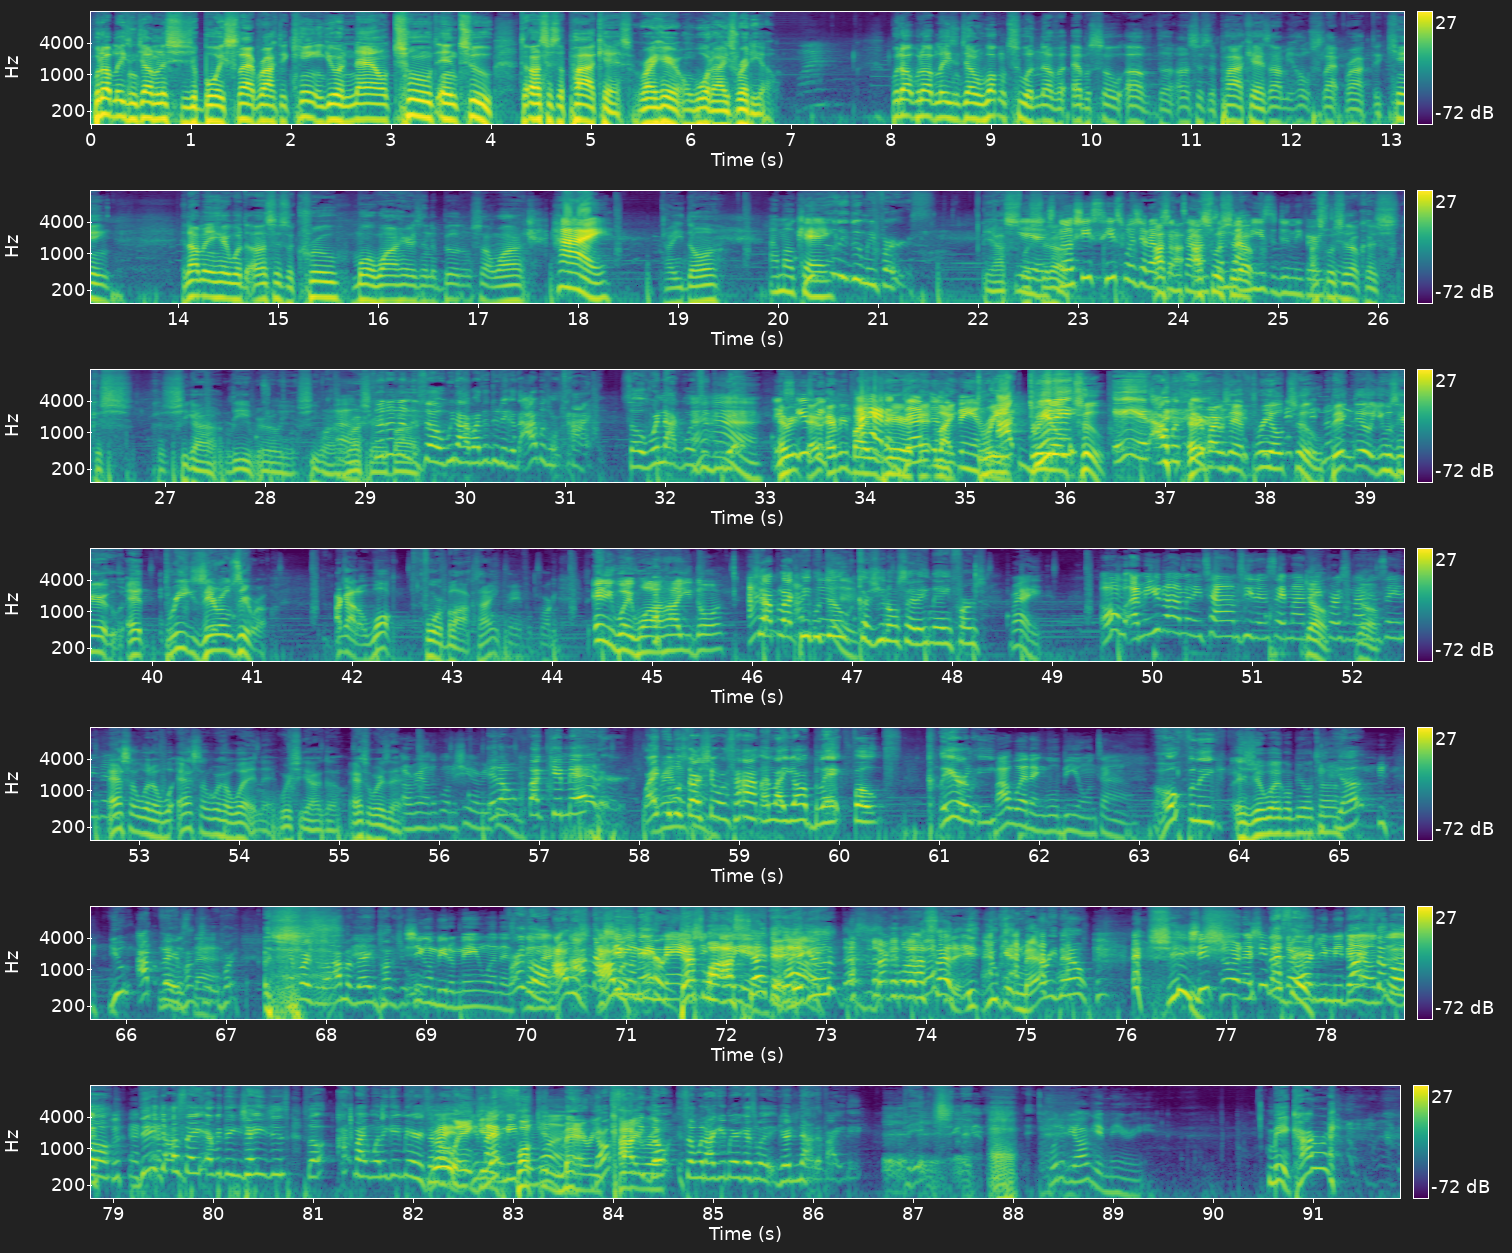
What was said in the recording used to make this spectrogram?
What up, ladies and gentlemen? This is your boy Slap Rock the King, and you're now tuned into the Uncensored Podcast right here on Wooderice Radio. What up, what up, ladies and gentlemen? Welcome to another episode of the Uncensored Podcast. I'm your host, Slap Rock the King, and I'm in here with the Uncensored crew. More Juan here is in the building. What's up, Juan? Hi, How you doing? I'm You okay. usually do me first. Yeah, I switched Yeah, it up. no, she's he switched it I- I- I up sometimes. it sometimes up. he used to do me I first. switched too. it up because cause, cause she got to leave early and she want to Oh. rush So, no, everybody. no, no, so we're not about to do that because I was on time. So we're not going to do that. Ah, Every, excuse me. everybody I had was a here death at in like the family. three, I three get oh it, two. and I was here. Everybody was here at 302. Big deal. You was here at 300. I got to walk four blocks. I ain't paying for parking. Anyway, Juan, how you doing? I- See how black I'm people do? good. Because you don't say their name first. Right. Oh, I mean, you know how many times he didn't say my Yo, name first and I didn't say anything? Ask her, where the, ask her where her wedding at. Where she got to go. Ask her where's that. Around the corner, she already It told don't me. fucking matter. White Around people start shit corner. on time, unlike y'all black folks. Clearly, My wedding will be on time. Hopefully, Is your wedding going to be on time? yup. You, I'm a very Never punctual. stop. Per- and first of all, I'm a very punctual. She gonna be the main one that's First of gonna all, have- I was- I she was gonna be married. mad. That's She- why I oh, yeah. said that, nigga. That's exactly why I said it. Is- You getting married now? Sheesh. She's short and she about Listen, to argue me down first too. of all, did y'all say everything changes? So I might want to get married You tonight. Right. ain't You might getting meet the fucking one. married, Don't tell me Kyra. don't. So when I get married, guess what? You're not invited, bitch. what if y'all get married? Me and Kyra?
